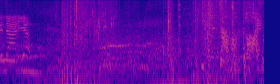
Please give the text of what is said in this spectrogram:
wind out of you? Double point!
